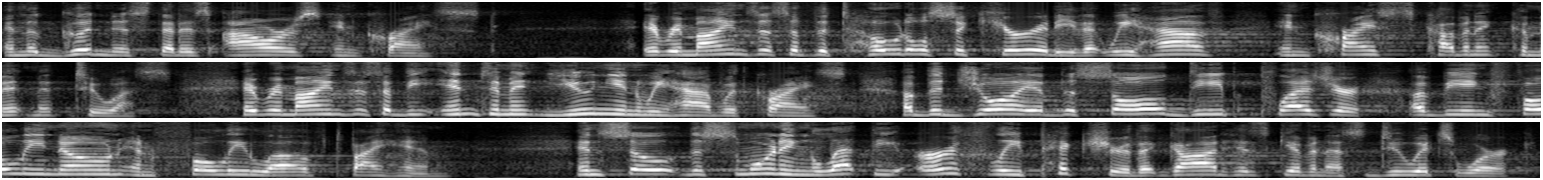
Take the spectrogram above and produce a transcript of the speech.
and the goodness that is ours in Christ. It reminds us of the total security that we have in Christ's covenant commitment to us. It reminds us of the intimate union we have with Christ, of the joy, of the soul deep pleasure of being fully known and fully loved by Him. And so this morning, let the earthly picture that God has given us do its work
